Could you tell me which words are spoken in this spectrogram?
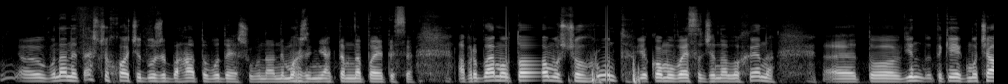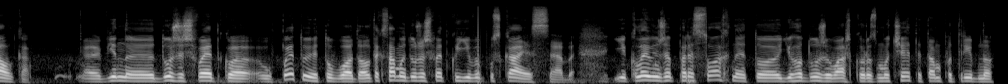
е, вона не те, що хоче дуже багато води, що вона не може ніяк там напитися. А проблема в тому, що ґрунт, в якому висаджена лохина, е, то він такий, як мочалка. Е, Він е, дуже швидко впитує ту воду, але так само дуже швидко її випускає з себе. І коли він вже пересохне, то його дуже важко розмочити. Там потрібно,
